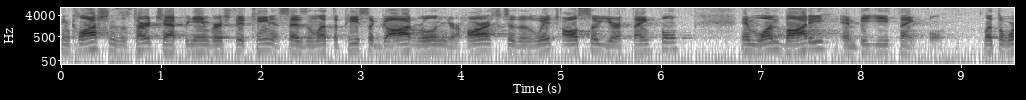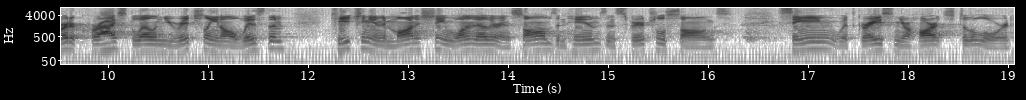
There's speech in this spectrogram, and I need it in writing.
In Colossians, the third chapter, beginning verse 15, it says, And let the peace of God rule in your hearts, to the which also you are thankful in one body, and be ye thankful. Let the word of Christ dwell in you richly in all wisdom, teaching and admonishing one another in psalms and hymns and spiritual songs, singing with grace in your hearts to the Lord.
